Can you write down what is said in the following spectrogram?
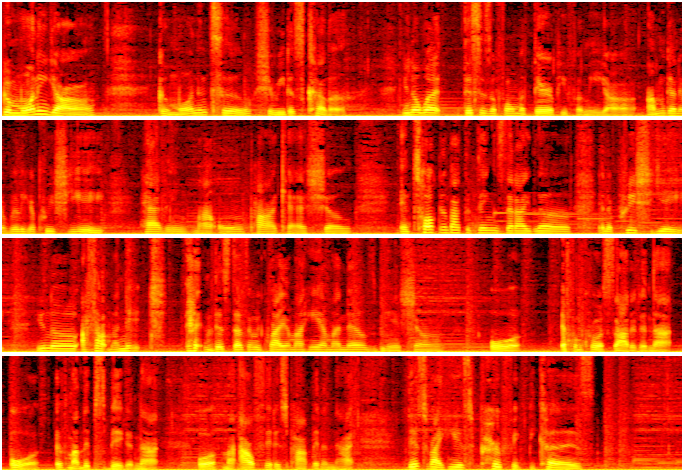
Good morning, y'all. Good morning to Sharita's Color. You know what? This is a form of therapy for me, y'all. I'm going to really appreciate having my own podcast show and talking about the things that I love and appreciate. You know, I found my niche. this doesn't require my hair and my nails being shown, or if I'm cross-sided or not, or if my lips big or not or if my outfit is popping or not. This right here is perfect because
